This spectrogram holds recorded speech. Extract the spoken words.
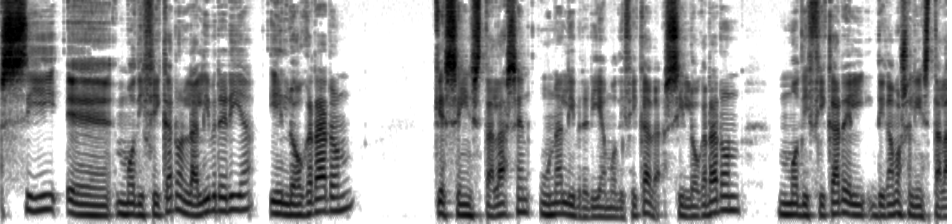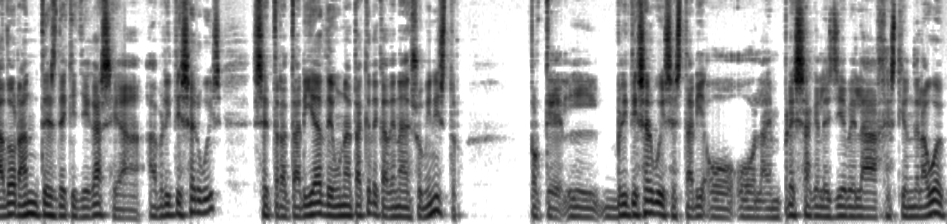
si eh, modificaron la librería y lograron que se instalasen una librería modificada. Si lograron modificar el, digamos, el instalador antes de que llegase a British Airways, se trataría de un ataque de cadena de suministro porque el British Airways estaría, o, la empresa que les lleve la gestión de la web,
